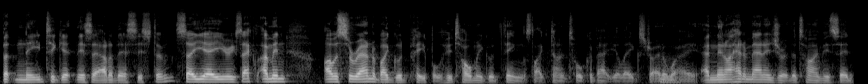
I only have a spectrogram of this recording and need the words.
but need to get this out of their system. So yeah, you're exactly. I mean, I was surrounded by good people who told me good things, like don't talk about your leg straight mm. away. And then I had a manager at the time who said,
